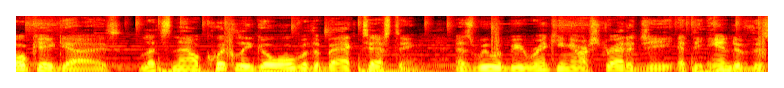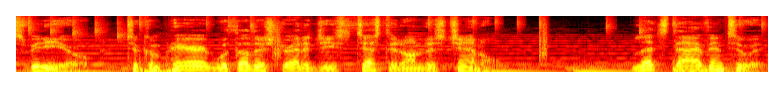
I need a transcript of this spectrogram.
Okay guys, let's now quickly go over the back testing, as we would be ranking our strategy at the end of this video, to compare it with other strategies tested on this channel. Let's dive into it.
